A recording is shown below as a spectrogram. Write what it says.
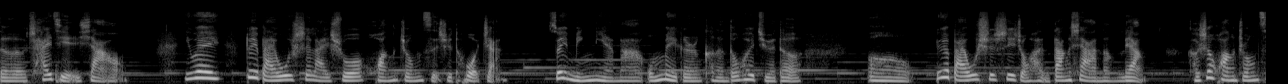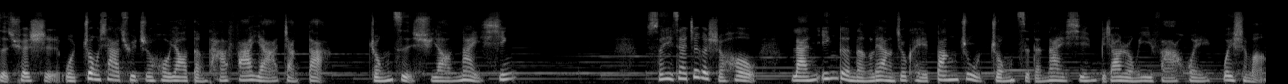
的拆解一下哦，因为对白巫师来说，黄种子是拓展，所以明年呢、我们每个人可能都会觉得，嗯、因为白巫师是一种很当下能量。可是黄种子却是我种下去之后要等它发芽长大，种子需要耐心，所以在这个时候，蓝鹰的能量就可以帮助种子的耐心比较容易发挥。为什么？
